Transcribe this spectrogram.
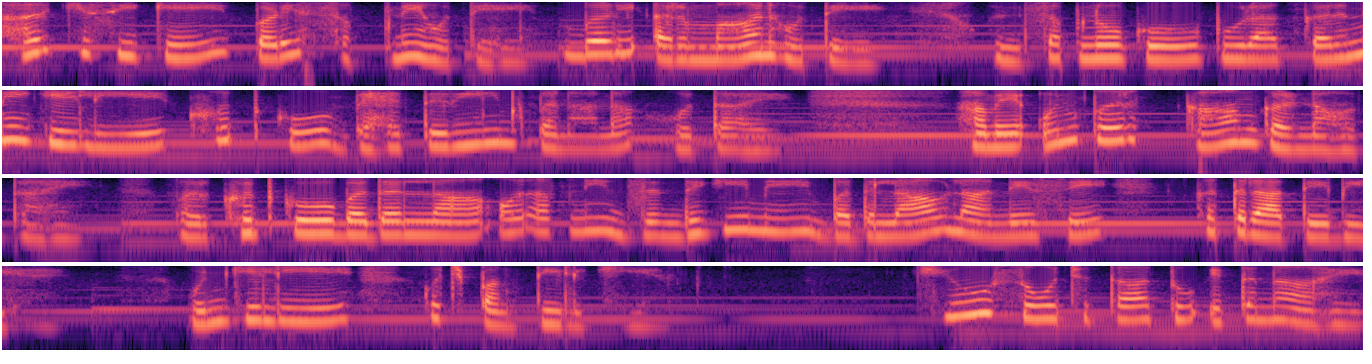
हर किसी के बड़े सपने होते हैं, बड़े अरमान होते हैं। उन सपनों को पूरा करने के लिए खुद को बेहतरीन बनाना होता है। हमें उन पर काम करना होता है, पर खुद को बदलना और अपनी ज़िंदगी में बदलाव लाने से कतराते भी हैं। उनके लिए कुछ पंक्ति लिखी है क्यों सोचता तू इतना है?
